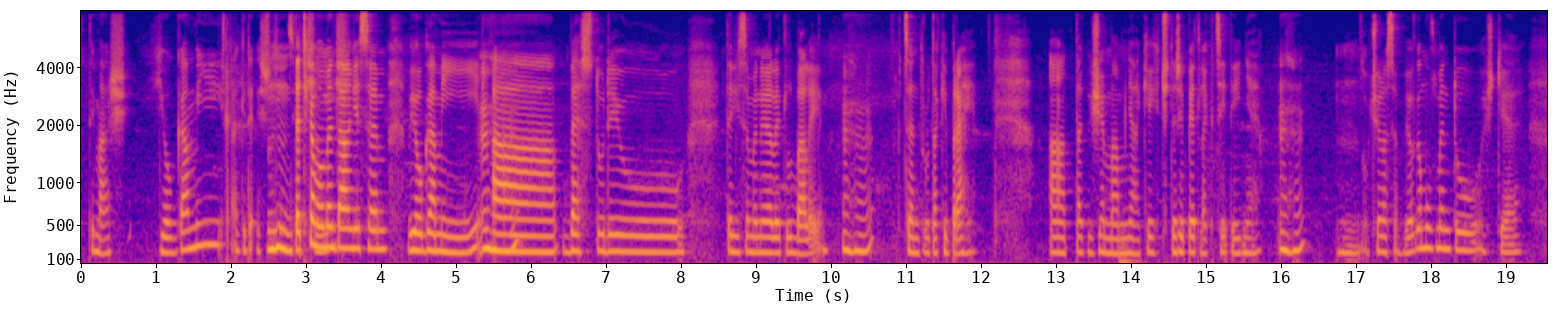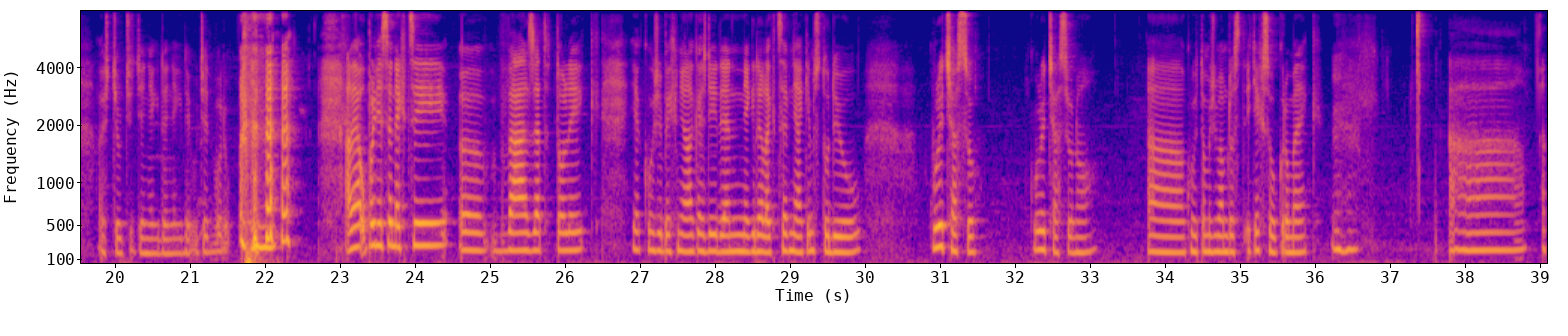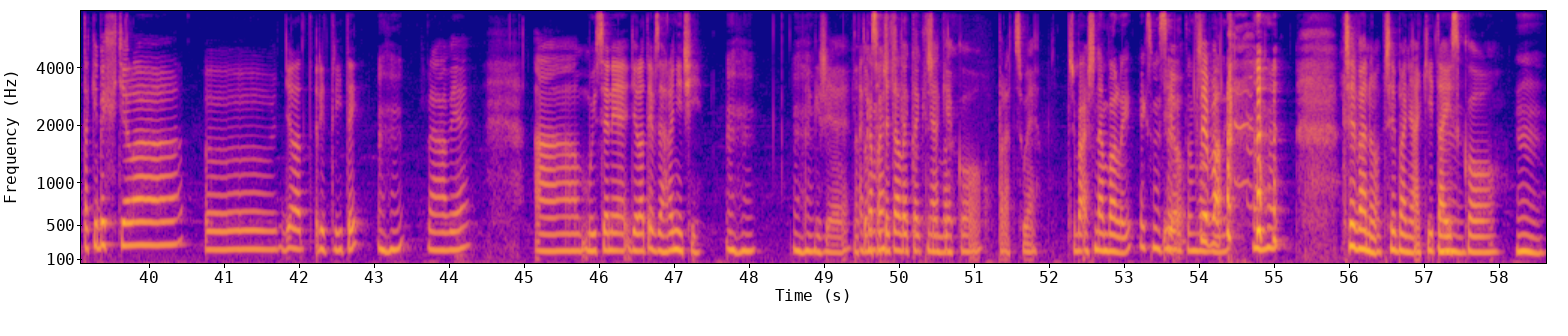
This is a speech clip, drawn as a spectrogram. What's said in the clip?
ty máš Yogami a kde ještě mm-hmm. Teďka momentálně jsem v Yogami mm-hmm. a ve studiu, který se jmenuje Little Bali mm-hmm. v centru taky Prahy. A takže mám nějakých 4-5 lekcí týdně. Mm-hmm. Mm, učila jsem v yoga movementu, ještě, a ještě určitě někde, někdy učit vodu. Mm-hmm. Ale já úplně se nechci uh, vázat tolik, jako že bych měla každý den někde lekce v nějakém studiu, Kvůli času. Kvůli času, no. A kvůli tomu, že mám dost i těch soukromek. Mm-hmm. A, a taky bych chtěla uh, dělat retreaty mm-hmm. právě. A můj sen je dělat i v zahraničí. Mm-hmm. Takže na tom se teďka tak třeba? nějak jako pracuje. Třeba až na Bali, jak jsme se jo, o tom třeba. bavili. třeba no, třeba nějaký Tajsko, mm. Mm.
